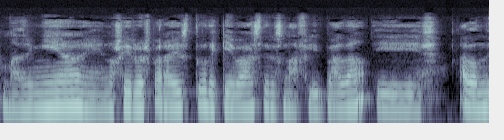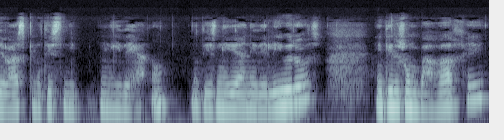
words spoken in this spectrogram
madre mía, eh, no sirves para esto, ¿de qué vas? Eres una flipada, eh, ¿a dónde vas? Que no tienes ni, idea, ¿no? No tienes ni idea ni de libros, ni tienes un bagaje,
